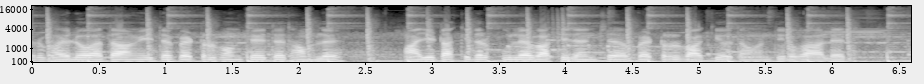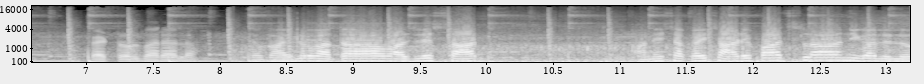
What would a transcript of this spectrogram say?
तर भाई लोक आता आम्ही इथे पेट्रोल पंपच्या इथे थांबलो आहे माझी टाकी तर फुल आहे बाकीच्यांचं पेट्रोल बाकी होतं म्हणून ती लोक आलेत पेट्रोल भरायला. तर भाई लोक आता वाजले सात आणि सकाळी साडेपाचला निघालेलो.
